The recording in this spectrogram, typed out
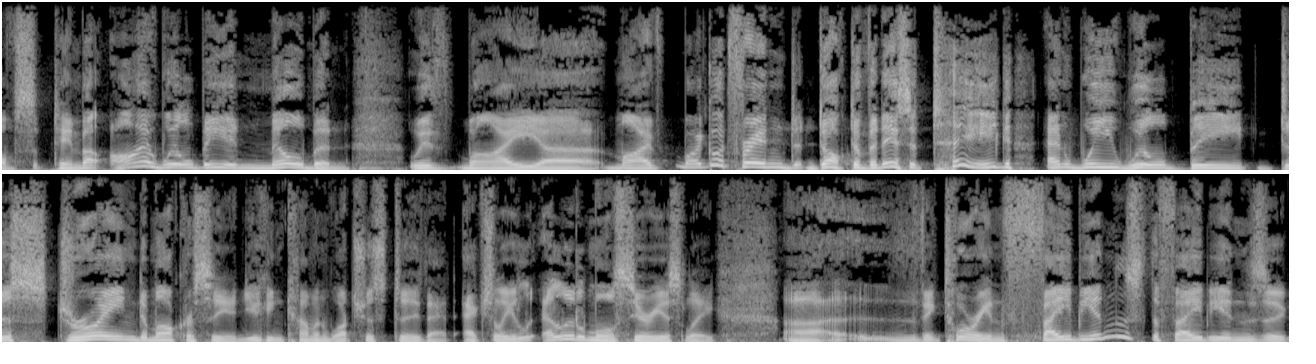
of September, I will be in Melbourne with my uh, my my good friend Dr. Vanessa Teague, and we will be destroying democracy. And you can come and watch us do that. Actually, a little more seriously, uh, the Victorian Fabians. The Fabians are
